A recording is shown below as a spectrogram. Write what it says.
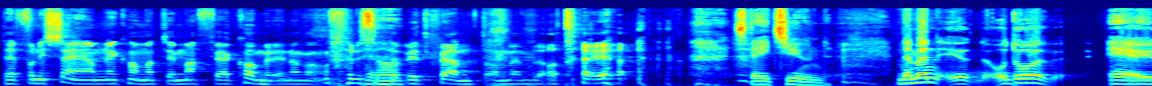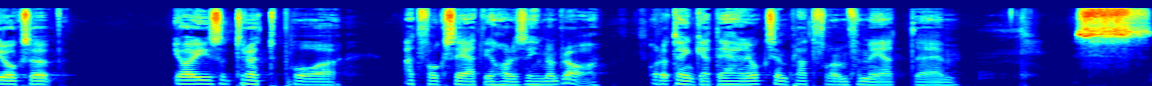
det får ni se om ni kommer till Mafia Comedy någon gång. För det Ja. är ett skämt om en blå tröja. Stay tuned. Nej men, och då är jag ju också... Jag är ju så trött på att folk säger att vi har det så himla bra. Och då tänker jag att det här är också en plattform för mig att eh, s,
